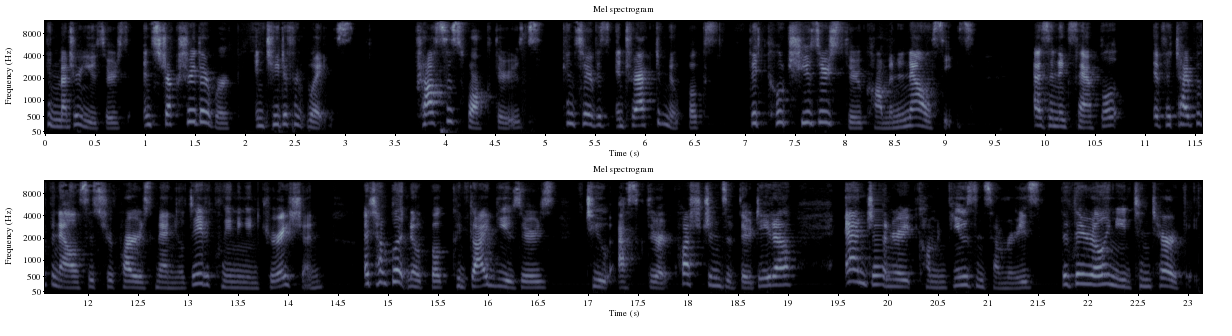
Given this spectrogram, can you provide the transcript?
can mentor users and structure their work in two different ways. Process walkthroughs can serve as interactive notebooks that coach users through common analyses. As an example, if a type of analysis requires manual data cleaning and curation, a template notebook could guide users to ask the right questions of their data and generate common views and summaries that they really need to interrogate.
